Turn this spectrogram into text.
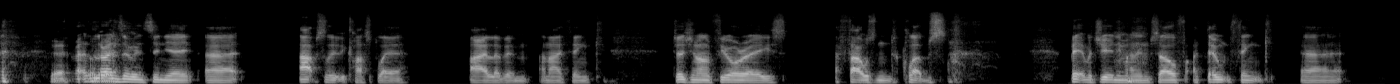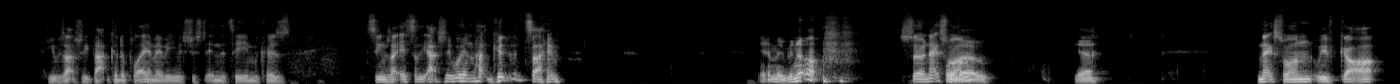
Yeah. Lorenzo Insigne, uh, absolutely class player. I love him, and I think judging on Fiore's a thousand clubs, bit of a journeyman himself. I don't think uh, he was actually that good a player. Maybe he was just in the team because it seems like Italy actually weren't that good at the time. Yeah, maybe not. So next one, Although, yeah. next one we've got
